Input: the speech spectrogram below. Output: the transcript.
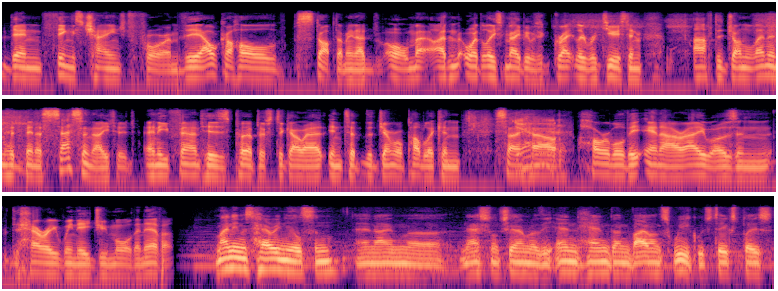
then things changed for him. The alcohol stopped. I mean, or, or at least maybe it was greatly reduced. And after John Lennon had been assassinated, and he found his purpose to go out into the general public and say how Yeah. horrible the NRA was, and Harry, we need you more than ever. My name is Harry Nilsson, and I'm uh, national chairman of the End Handgun Violence Week, which takes place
